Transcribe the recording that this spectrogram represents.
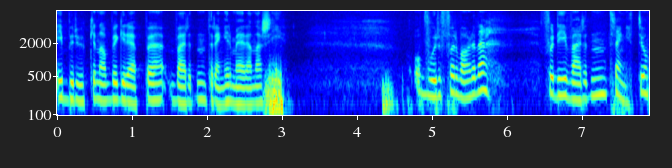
i bruken av begrepet 'verden trenger mer energi'. Og hvorfor var det det? Fordi verden trengte jo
